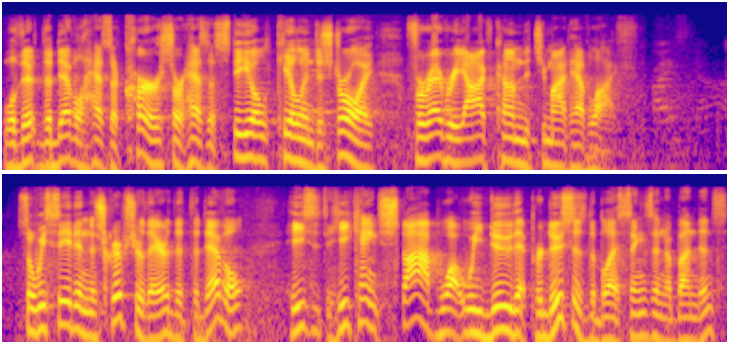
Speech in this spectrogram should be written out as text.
Well, the, the devil has a curse or has a steal, kill, and destroy for every I've come that you might have life. So we see it in the scripture there that the devil, he's, he can't stop what we do that produces the blessings and abundance.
